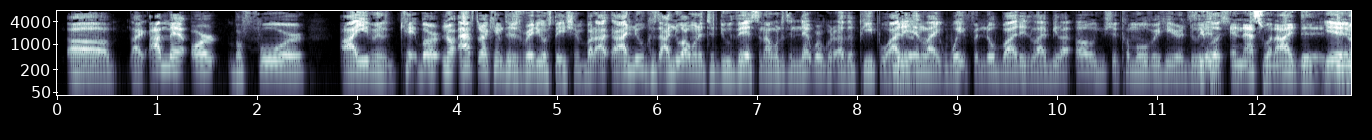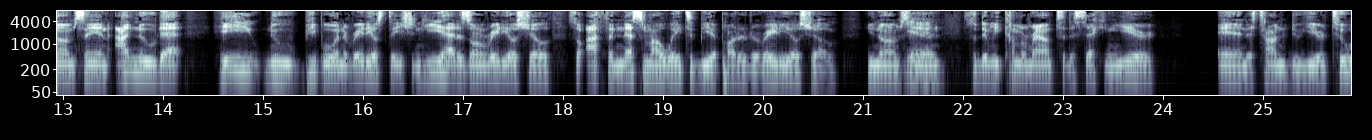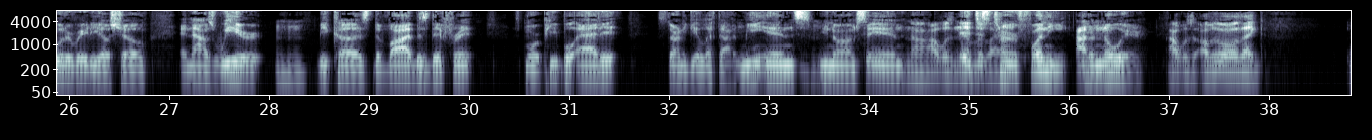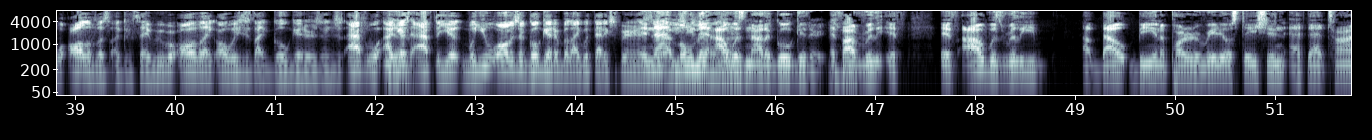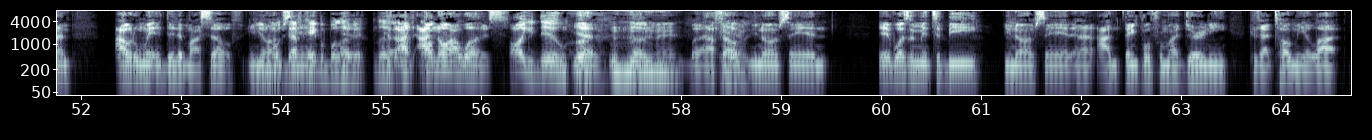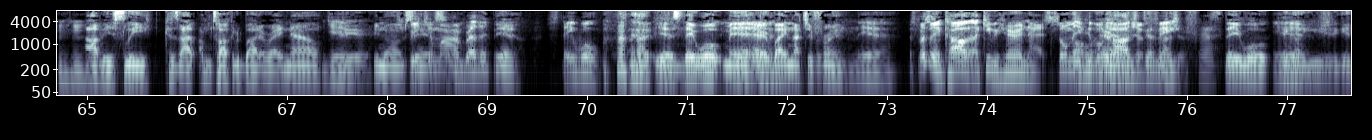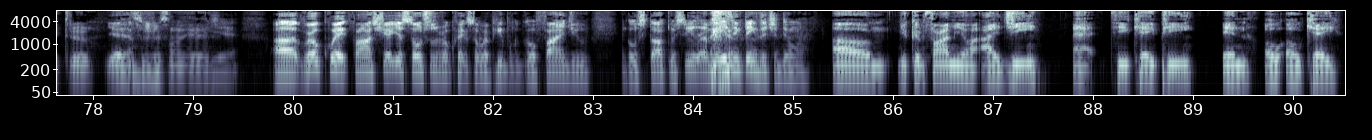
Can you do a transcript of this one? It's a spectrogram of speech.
uh, like I met Art before I even came, or no, after I came to this radio station, but I, I knew because I knew I wanted to do this and I wanted to network with other people. I Yeah. didn't like wait for nobody to like be like, oh, you should come over here and do See, this. look, and that's what I did. Yeah. You know what I'm saying? I knew that he knew people in the radio station. He had his own radio show. So I finessed my way to be a part of the radio show. You know what I'm saying? Yeah. So then we come around to the second year and it's time to do year two of the radio show. And now it's weird Mhm. because the vibe is different. It's more people at it. Starting to get left out of meetings. You know what I'm saying? no, I was never. it just like, turned funny out of nowhere. I was, I was all like. Well, all of us, I could say, we were all like always just like go getters, and just after. Well, I Yeah. guess after you, well, you always a go getter, but like with that experience, in so that moment I was not a go-getter. If mm-hmm. I really if if I was really about being a part of the radio station at that time, I would have went and did it myself. You You're know what I'm def capable of it. Look, I, I know I was. all you do. Yeah. look, man. But I felt, Yeah. you know what I'm saying? It wasn't meant to be, you know what I'm saying? And I, I'm thankful for my journey because that taught me a lot, Mhm. obviously, because I'm talking about it right now. Yeah. Yeah. You know what I'm Speak saying? your So, mind, brother. Yeah. Stay woke. yeah, stay woke, man. Yeah. Everybody not your friend. yeah. Especially in college. I keep hearing that. So many Oh, people in yeah, college are not fake. your friend. Stay woke. Yeah. They're gonna use you to get through. Yeah. That's what that's all it is. Yeah. Uh, real quick, Fawn, share your socials real quick so where people can go find you and go stalk you and see the amazing things that you're doing. Um, you can find me on IG at TKPNOOK.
